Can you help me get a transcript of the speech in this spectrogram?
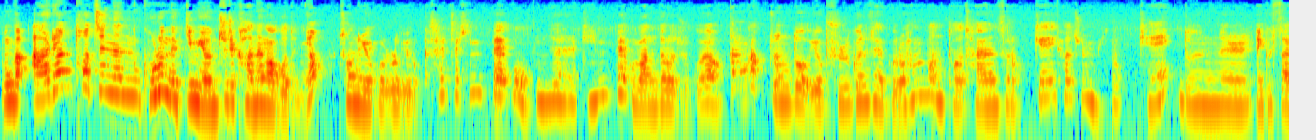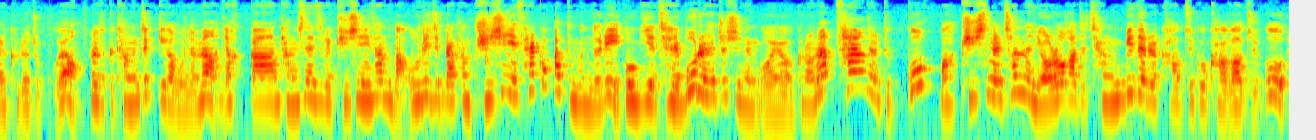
뭔가 아련 터지는 그런 느낌이 연출이 가능하거든요. 저는 이걸로 이렇게 살짝 힘 빼고 그림자를 이렇게 힘 빼고 만들어주고요. 삼각존도 이 붉은색으로 한 번 더 자연스럽게 펴줍니다. 이렇게 눈을 애교살을 그려줬고요. 그래서 그 당직기가 뭐냐면 약간 당신의 집에 귀신이 산다. 우리 집에 약간 귀신이 살 것 같은 분들이 거기에 제보를 해주시는 거예요. 그러면 사연을 듣고 막 귀신을 찾는 여러 가지 장비들을 가지고 가가지고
